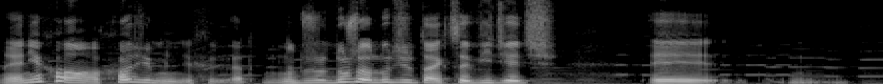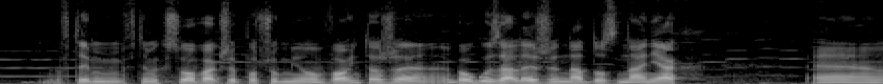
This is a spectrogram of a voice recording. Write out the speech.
No ja nie cho chodzi no dużo, dużo, ludzi tutaj chce widzieć yy, w, tym, w tych słowach, że poczuł miłą woń, to że Bogu zależy na doznaniach e,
